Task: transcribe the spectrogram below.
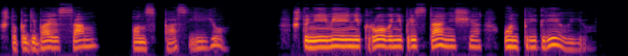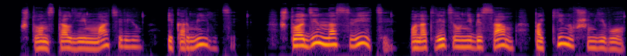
что, погибая сам, он спас ее, что, не имея ни крова, ни пристанища, он пригрел ее, что он стал ей матерью и кормилицей, что один на свете он ответил небесам, покинувшим его,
